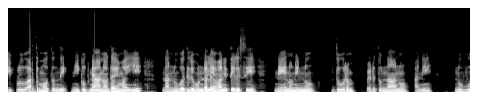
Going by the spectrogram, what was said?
ఇప్పుడు అర్థమవుతుంది. నీకు జ్ఞానోదయం అయ్యి నన్ను వదిలి ఉండలేవని తెలిసి నేను నిన్ను దూరం పెడుతున్నాను అని నువ్వు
